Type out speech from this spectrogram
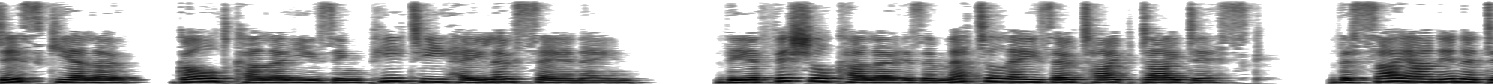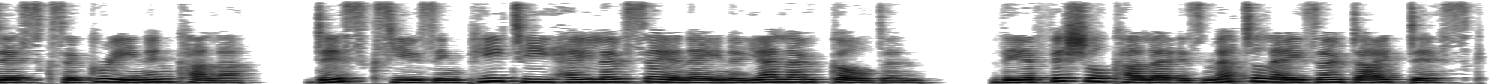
disk yellow, gold color using phthalocyanine. The official color is a metal azo type dye disc. The cyanine disks are green in color. Discs using phthalocyanine are yellow golden. The official color is metal azo dyed disc.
